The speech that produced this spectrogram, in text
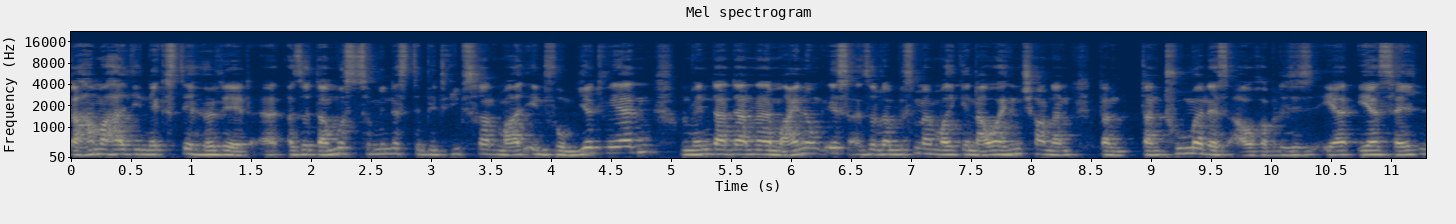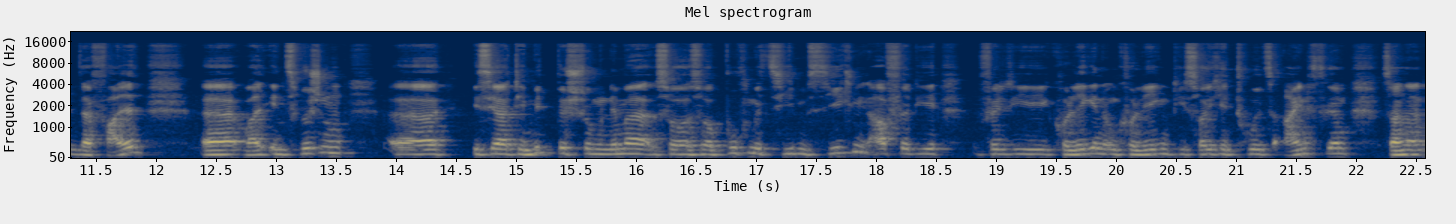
da haben wir halt die nächste Hürde. Äh, also da muss zumindest der Betriebsrat mal informiert werden. Und wenn da dann eine Meinung ist, also da müssen wir mal genauer hinschauen, dann, dann, dann tun wir das auch. Aber das ist eher, eher selten der Fall, äh, weil inzwischen äh, ist ja die Mitbestimmung nicht mehr so, so ein Buch mit sieben Siegeln auch für die, für die Kolleginnen und Kollegen, die solche Tools einführen, sondern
